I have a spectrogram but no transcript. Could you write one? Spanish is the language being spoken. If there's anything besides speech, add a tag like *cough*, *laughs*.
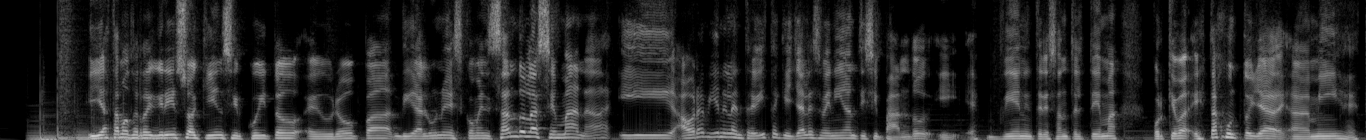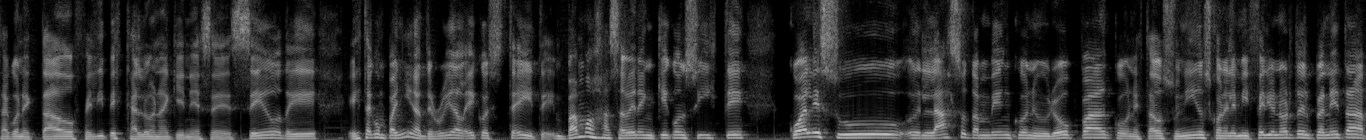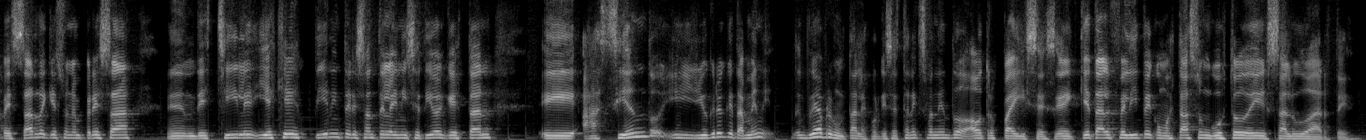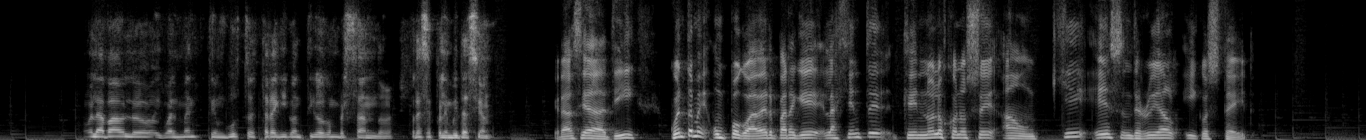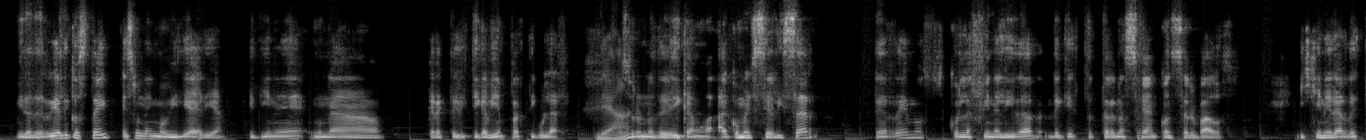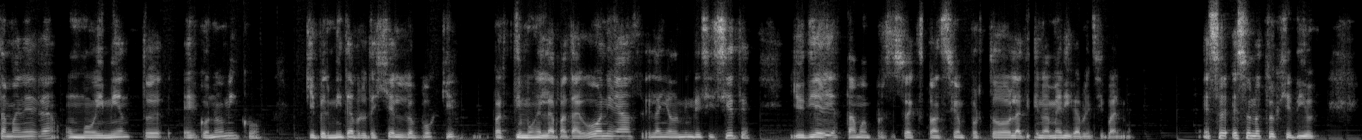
Y ya estamos de regreso aquí en Circuito Europa, día lunes, comenzando la semana y ahora viene la entrevista que ya les venía anticipando y es bien interesante el tema porque está junto ya a mí, está conectado Felipe Escalona, quien es eh, CEO de esta compañía, The Real Eco Estate. Vamos a saber en qué consiste, ¿Cuál es su lazo también con Europa, con Estados Unidos, con el hemisferio norte del planeta, a pesar de que es una empresa de Chile. Y es que es bien interesante la iniciativa que están eh, haciendo y yo creo que también voy a preguntarles porque se están expandiendo a otros países. Eh, ¿Qué tal Felipe? ¿Cómo estás? Un gusto de saludarte. Hola Pablo, igualmente un gusto estar aquí contigo conversando. Gracias por la invitación. Gracias a ti. Cuéntame un poco, a ver, para que la gente que no los conoce aún, ¿qué es The Real Eco Estate? Mira, The Real Eco Estate es una inmobiliaria que tiene una característica bien particular. Nosotros nos dedicamos a comercializar terrenos con la finalidad de que estos terrenos sean conservados y generar de esta manera un movimiento económico que permita proteger los bosques. Partimos en la Patagonia el año 2017 y hoy día ya estamos en proceso de expansión por toda Latinoamérica principalmente. Eso, es nuestro objetivo.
